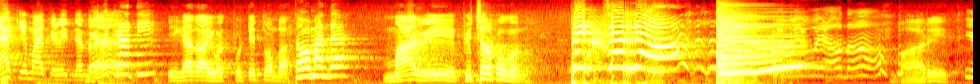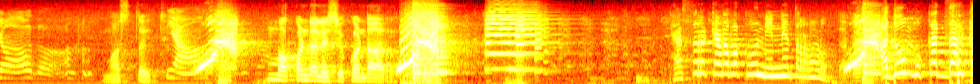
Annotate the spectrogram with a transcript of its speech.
ಯಾಕೆ ಈ ಮಾತು ಹೇಳಿದ್ನಂದ್ರ ಎದಕ್ ಹೇಳ್ತಿ? ಈಗ ಅದ ಐವತ್ತು ಪುಟ್ಟಿ ತೊಂಬ. ತಗೊಂಬಂದ? ಮಾರಿ ಪಿಕ್ಚರ್ ಹೋಗೋನು. ಪಿಕ್ಚರ್ ಭಾರಿ ಐತಿ. ಯಾವ್ದ? ಮಸ್ತ್ ಐತಿ. ಯಾವ ಮಕ್ಕೊಂಡಲ್ಲಿ ಸಿಕ್ಕೊಂಡಾರ. ಹೆಸರು ಕೆಡಬೇಕು ನಿನ್ನಿಂತ್ರ ನೋಡು. ಅದು ಮುಖದ್ದರ್ಕ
